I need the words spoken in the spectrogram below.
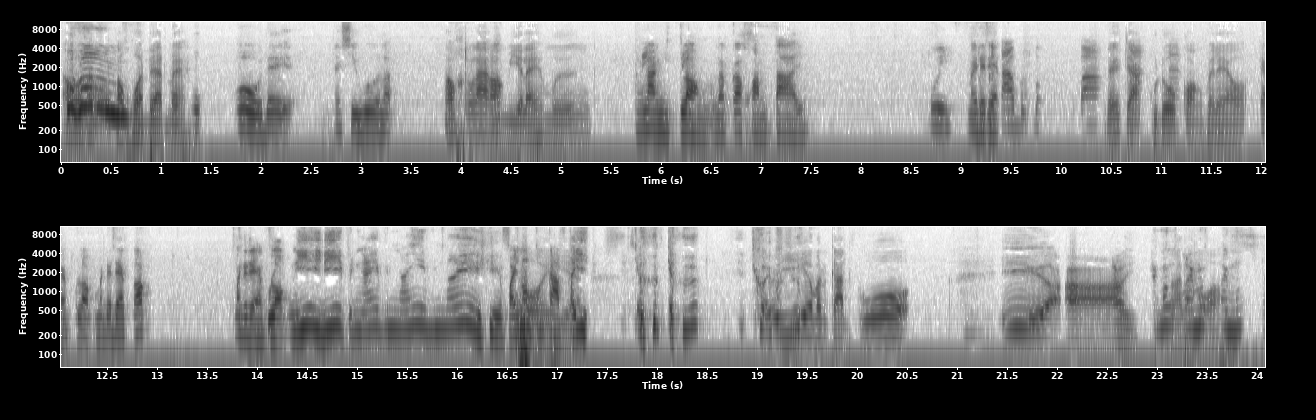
เอาแล้วเอาขวดเลือดไหมโอ้ได้ได้ซิลเวอร์แล้ว เอาข้างล่างมันมีอะไรให้มึง ข้างล่างมีกล่องแล้วก็ความตาย อุ้ยไม่ได้แดก ตาบุกบ้านเนื่องจากกูโดนกล่องไปแล้ว แดกบล็อกไม่ได้แดกบล็อกไม่ได้แดกบล็อกนี่นี่เป็นไงเป็นไงเป็นไง ไฟนอลต้องกลับตีจึกจึกช่วยเฮ้กูยเหี้ยมันกัดกูเอี้ยอ้ายไปมึงกัดไปมึงคอไปมึงไป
